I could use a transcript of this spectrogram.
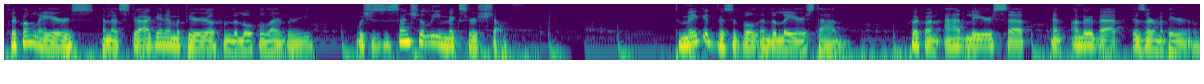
Click on layers and let's drag in a material from the local library, which is essentially Mixer's shelf. To make it visible in the layers tab, click on add layer set and under that is our material.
